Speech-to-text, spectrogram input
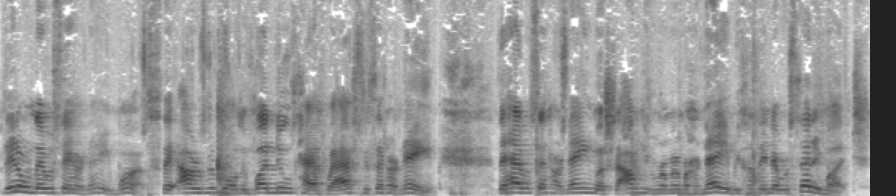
They don't ever say her name once. They I remember only one newscast where I actually said her name. They haven't said her name much. So I don't even remember her name because they never said it much.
